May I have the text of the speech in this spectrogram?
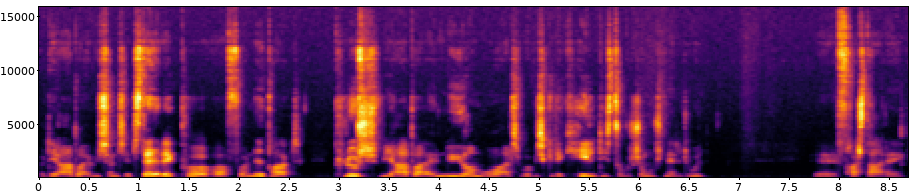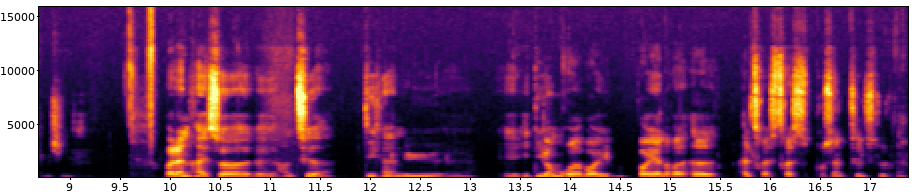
Og det arbejder vi sådan set stadigvæk på at få nedbragt. Plus vi arbejder i nye områder, altså hvor vi skal lægge hele distributionsnettet ud øh, fra start af, kan man sige. Hvordan har I så øh, håndteret de her nye øh, i de områder, hvor I, hvor I allerede havde 50-60% tilslutning?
